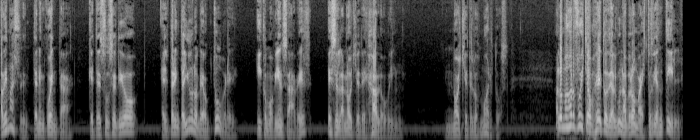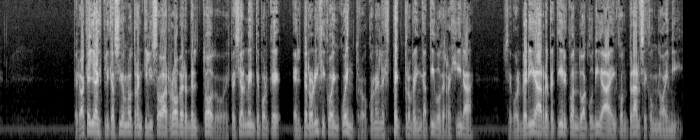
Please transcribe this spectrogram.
Además, ten en cuenta que te sucedió el 31 de octubre, y como bien sabes, es la noche de Halloween, Noche de los Muertos. A lo mejor fuiste objeto de alguna broma estudiantil. Pero aquella explicación no tranquilizó a Robert del todo, especialmente porque el terrorífico encuentro con el espectro vengativo de Regina se volvería a repetir cuando acudía a encontrarse con Noemí.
